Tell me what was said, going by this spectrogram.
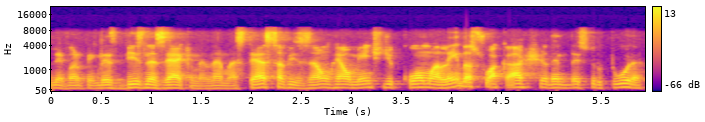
levando para o inglês business acumen, né? mas ter essa visão realmente de como, além da sua caixa dentro da estrutura,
